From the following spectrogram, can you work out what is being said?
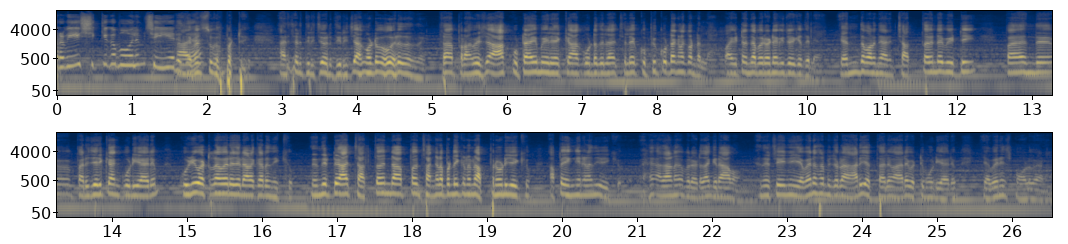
പ്രവേശിക്കുക പോലും ചെയ്യരുത്. അവൻ സുഖപ്പെട്ട് അനുസരിച്ച് തിരിച്ചു വരും. തിരിച്ച് അങ്ങോട്ട് പോകരുതെന്ന്. പ്രാവശ്യം ആ കൂട്ടായ്മയിലേക്ക് ആ കൂട്ടത്തിലെ ചില കുപ്പിക്കൂട്ടങ്ങളൊക്കെ ഉണ്ടല്ലോ. വൈകിട്ട് എന്താ പരിപാടിയൊക്കെ ചോദിക്കത്തില്ലേ? എന്ത് പറഞ്ഞാലും ചത്തവന്റെ വീട്ടിൽ എന്ത് പരിചരിക്കാൻ കൂടിയാലും കുഴി വെട്ടണവരെ ചില ആൾക്കാർ നിൽക്കും. നിന്നിട്ട് ആ ചത്തവന്റെ അപ്പം സങ്കടപ്പെട്ട് അപ്പനോട് ചോദിക്കും അപ്പം എങ്ങനെയാണെന്ന് ചോദിക്കും? അതാണ് പരിപാടി അതാ ഗ്രാമം. എന്ന് വെച്ച് കഴിഞ്ഞാൽ യവനെ സംബന്ധിച്ചോളം ആര് ചത്താലും ആരെ വെട്ടിമൂടിയാലും യവന് സ്മോൾ വേണം.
